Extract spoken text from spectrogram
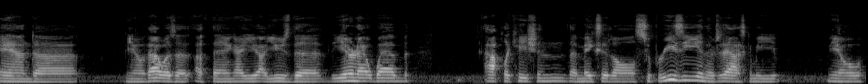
And, uh, you know, that was a, a thing. I, I the, the internet web application that makes it all super easy, and they're just asking me, you know,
